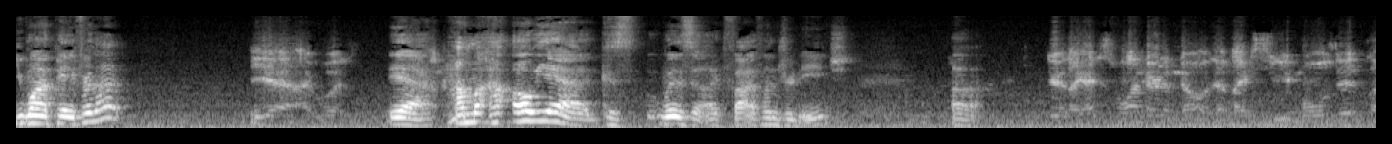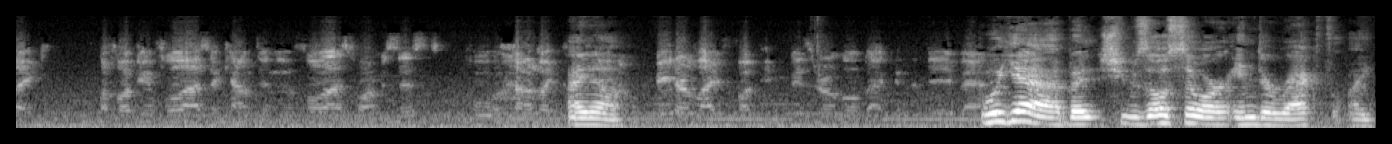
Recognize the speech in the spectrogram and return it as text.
You want to pay for that? yeah, I would. Yeah. How much? Oh yeah, because what is it like five hundred each? Uh, Dude, like I just want her to know that like she molded like a fucking full ass accountant and a full ass pharmacist who like I know. made her life fucking miserable back in the day, man. Well, yeah, but she was also our indirect like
